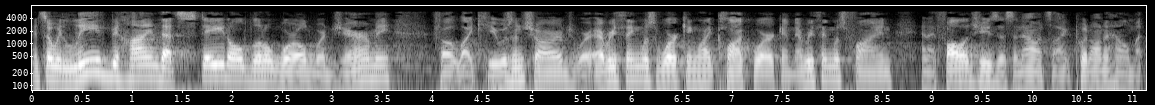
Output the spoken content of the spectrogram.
And so we leave behind that staid old little world where Jeramie felt like he was in charge, where everything was working like clockwork and everything was fine. And I followed Jesus, and now it's like, put on a helmet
